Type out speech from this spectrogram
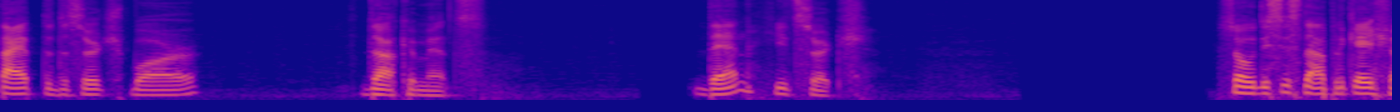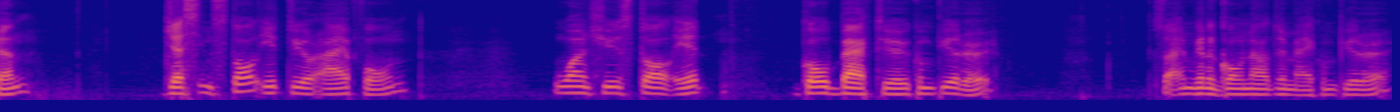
Type to the search bar documents. Then hit search. So this is the application. Just install it to your iPhone once you install it go back to your computer. So I'm gonna go now to my computer.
